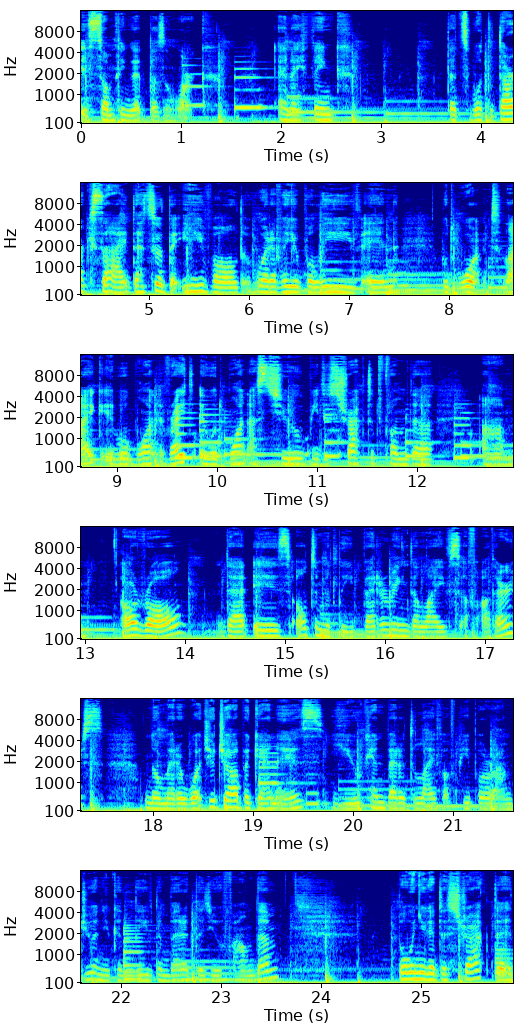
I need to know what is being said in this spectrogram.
is something that doesn't work. And I think that's what the dark side, that's what the evil, whatever you believe in, would want. Like it would want, right? It would want us to be distracted from the um, our role that is ultimately bettering the lives of others. No matter what your job again is, you can better the life of people around you, and you can leave them better than you found them. But when you get distracted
